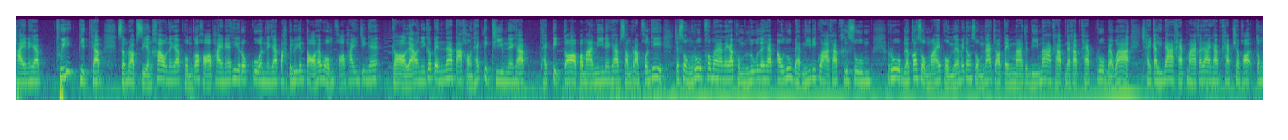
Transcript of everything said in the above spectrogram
ภัยนะครับทุยผิดครับสำหรับเสียงเข้านะครับ ผมก็ขออภัยนะที่รบกวนนะครับไปลุยกันต่อครับผมขออภัยจริงๆฮะก็แล้วอันนี้ก็เป็นหน้าตาของแท็กติกทีมนะครับ แท็กติกก็ประมาณนี้นะครับสำหรับคนที่จะส่งรูปเข้ามานะครับ ผมรู้เลยครับ เอารูปแบบนี้ดีกว่าครับ คือซูมรูปแล้วก็ส่งมาให้ผมนะไม่ต้องส่งหน้าจอเต็มมาจะดีมากครับนะครับแคปรูปแบบว่า ช้การีนาแคปมาก็ได้ครับแคปเฉพาะตรง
